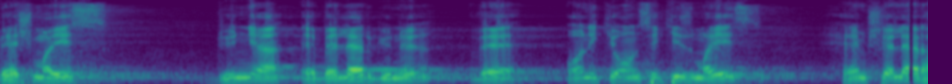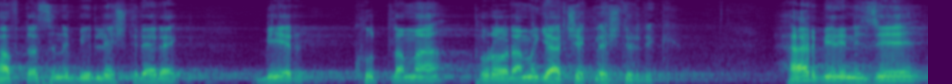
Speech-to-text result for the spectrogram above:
5 Mayıs Dünya Ebeler Günü ve 12-18 Mayıs Hemşireler Haftası'nı birleştirerek bir kutlama programı gerçekleştirdik. Her birinizi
